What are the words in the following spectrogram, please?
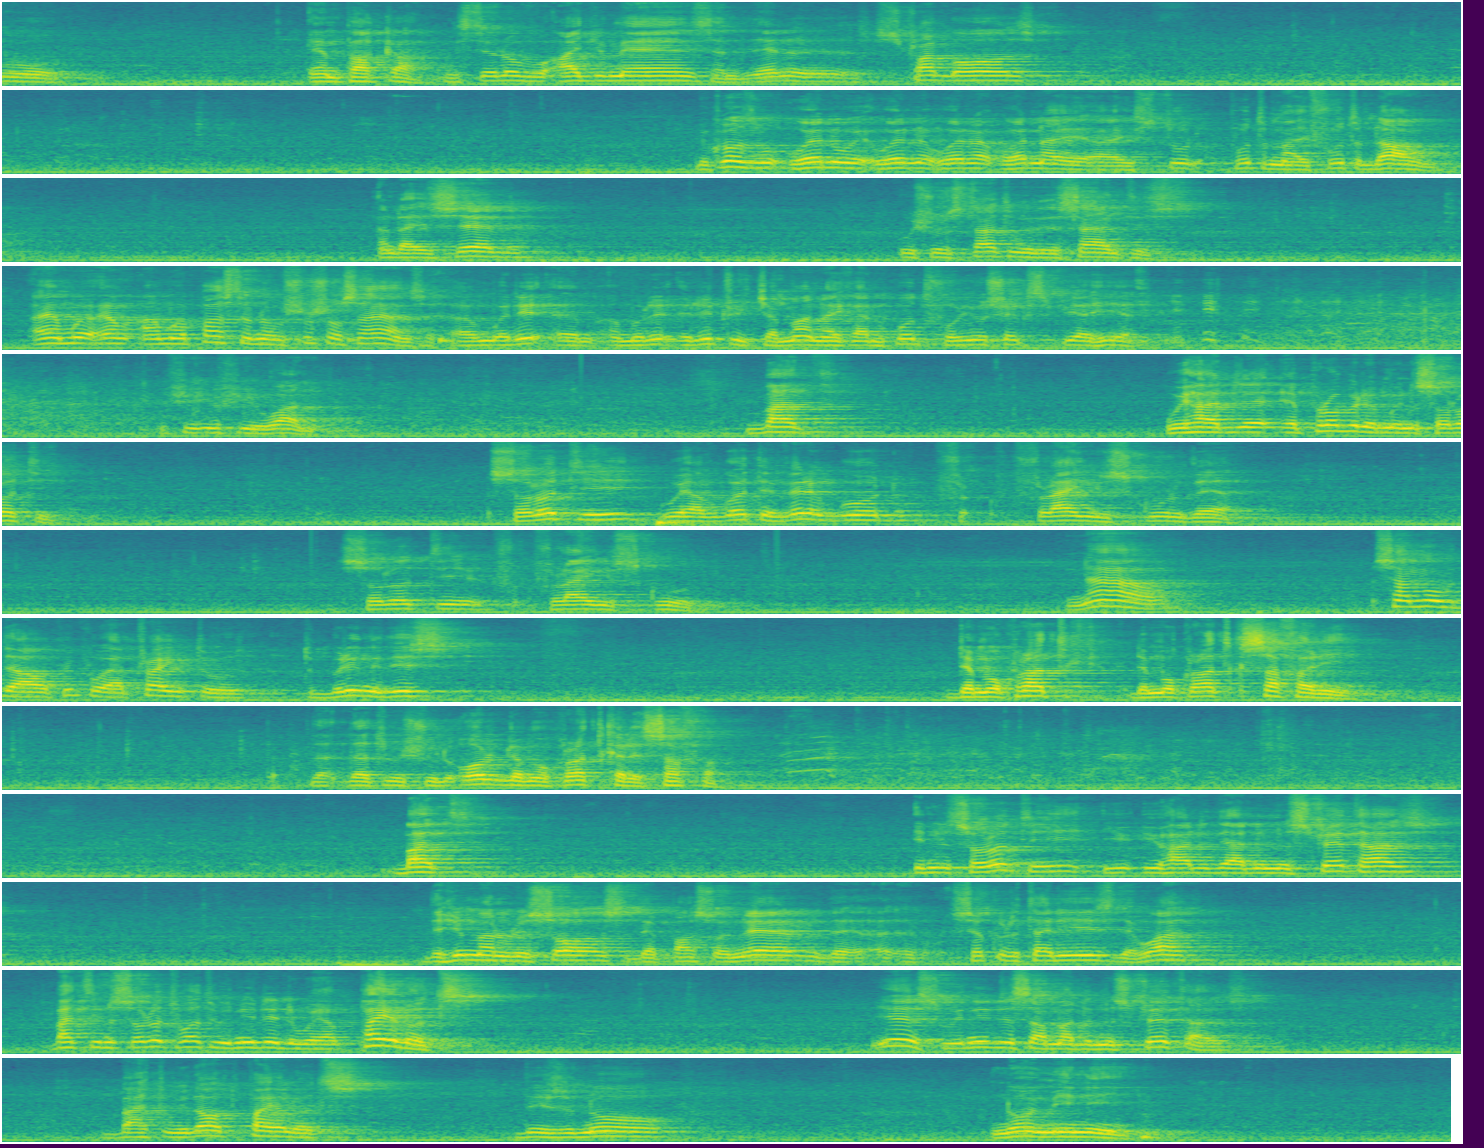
empaka, instead of arguments and then uh, struggles, because when, we, when, when, I- when I, I stood, put my foot down, and I said, we should start with the scientists. I am a, I'm- a person of social science. I'm a, I'm a literature man. I can quote for you Shakespeare here, if you, if you want. But we had a, a problem in Soroti. Soroti, we have got a very good flying school there. Soroti Flying School. Now, some of the, our people are trying to, to bring this democratic, democratic suffering that, that we should all democratically suffer. But in Soroti, you, you had the administrators, the human resource, the personnel, the uh, secretaries, the what. But in Soroti, what we needed were pilots. Yes, we needed some administrators, but without pilots, there is no, no meaning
